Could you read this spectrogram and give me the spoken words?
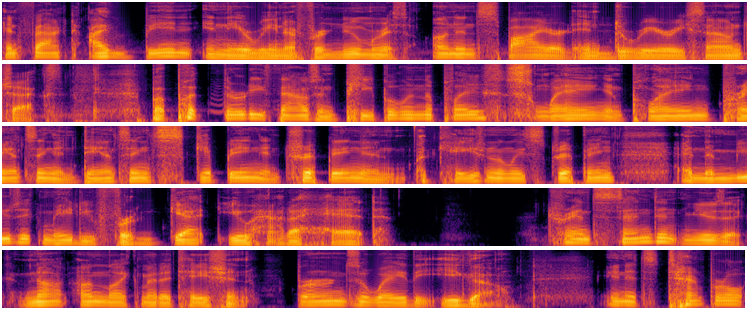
In fact, I've been in the arena for numerous uninspired and dreary sound checks. But put 30,000 people in the place, swaying and playing, prancing and dancing, skipping and tripping and occasionally stripping, and the music made you forget you had a head. Transcendent music, not unlike meditation, burns away the ego. In its temporal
